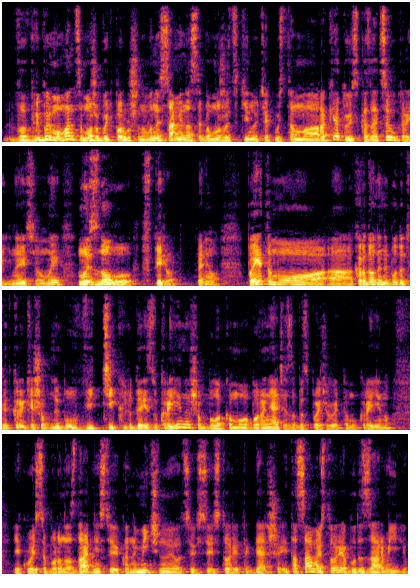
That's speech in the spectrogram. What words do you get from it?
В, будь-який момент це може бути порушено. Вони самі на себе можуть скинути якусь там ракету і сказати, це Україна, і все, ми, ми знову вперед. Поняли? Поэтому а, кордони не будуть відкриті, щоб не був відтік людей з України, щоб було кому обороняти і забезпечувати там Україну якоюсь обороноздатністю, економічною, цією всю історію і так далі. І та сама історія буде з армією.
